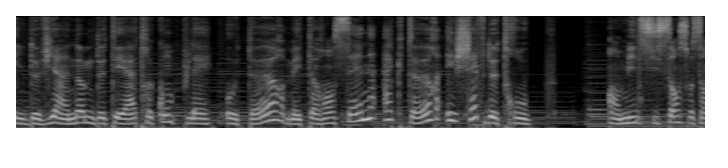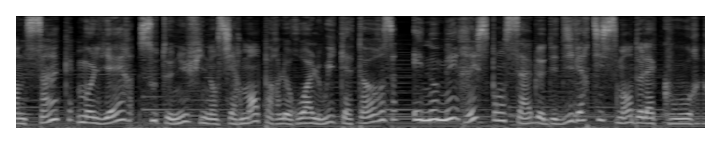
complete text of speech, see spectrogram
Il devient un homme de théâtre complet, auteur, metteur en scène, acteur et chef de troupe. En 1665, Molière, soutenu financièrement par le roi Louis XIV, est nommé responsable des divertissements de la cour.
